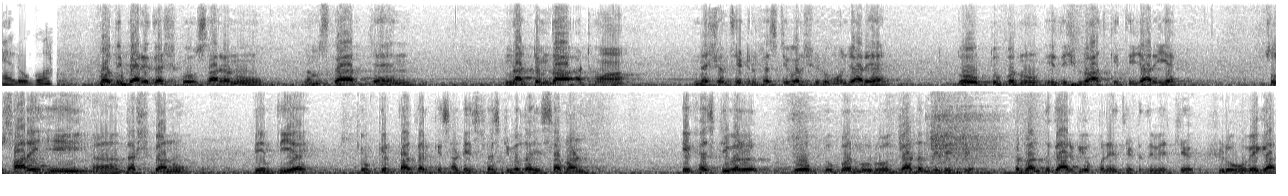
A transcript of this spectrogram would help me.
हैं लोगो। बहुत ही प्यारे दर्शकों, सारा नमस्कार, जय हिंद। ਨਾਟਮ ਦਾ 8ਵਾਂ ਨੈਸ਼ਨਲ ਥੀਏਟਰ ਫੈਸਟੀਵਲ ਸ਼ੁਰੂ ਹੋਣ ਜਾ ਰਿਹਾ ਹੈ। 2 ਅਕਤੂਬਰ ਨੂੰ ਇਸ ਦੀ ਸ਼ੁਰੂਆਤ ਕੀਤੀ ਜਾ ਰਹੀ ਹੈ। ਸੋ ਸਾਰੇ ਹੀ ਦਰਸ਼ਕਾਂ ਨੂੰ ਬੇਨਤੀ ਹੈ ਕਿ ਉਹ ਕਿਰਪਾ ਕਰਕੇ ਸਾਡੇ ਇਸ ਫੈਸਟੀਵਲ ਦਾ ਹਿੱਸਾ ਬਣ। ਇਹ ਫੈਸਟੀਵਲ 2 ਅਕਤੂਬਰ ਨੂੰ ਰੋਜ਼ ਗਾਰਡਨ ਦੇ ਵਿੱਚ, ਪ੍ਰਬੰਧ ਗਾਰਗੀ ਓਪਨ 에ਅਰ ਥੀਏਟਰ ਦੇ ਵਿੱਚ ਸ਼ੁਰੂ ਹੋਵੇਗਾ।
